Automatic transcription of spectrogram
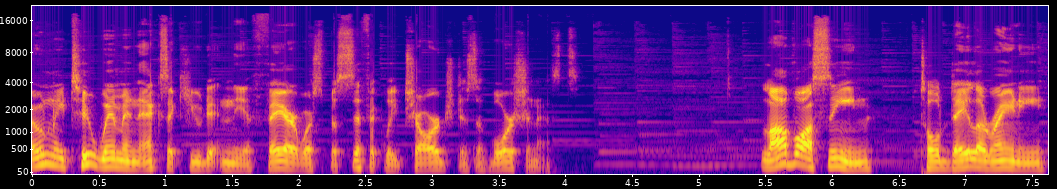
Only two women executed in the affair were specifically charged as abortionists. Lavoisin told de la Reynie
